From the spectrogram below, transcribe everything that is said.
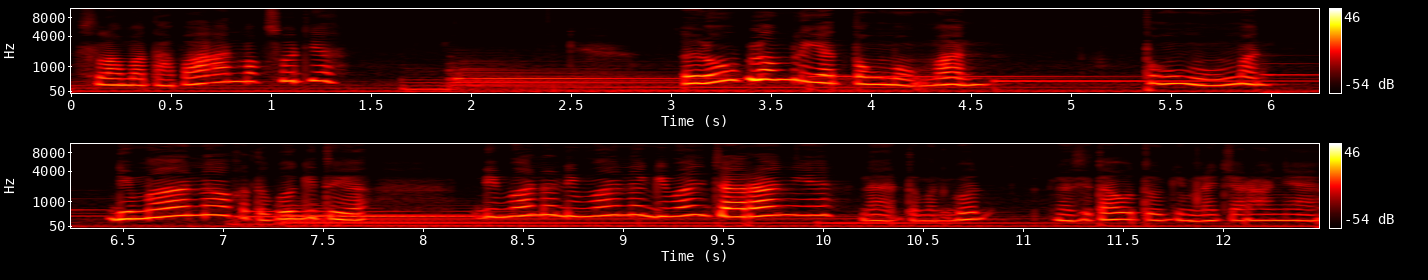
Selamat apaan maksudnya? Lu belum lihat pengumuman? Pengumuman? Di mana? Kata gue gitu ya. Di mana di mana? Gimana caranya? Nah teman gue ngasih tahu tuh gimana caranya.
